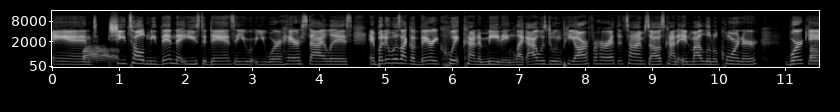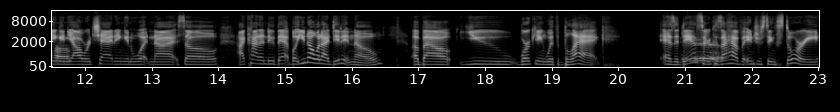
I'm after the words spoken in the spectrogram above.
and wow. she told me then that you used to dance and you you were a hairstylist, and but it was like a very quick kind of meeting. Like I was doing PR for her at the time, so I was kind of in my little corner working, uh-huh. and y'all were chatting and whatnot. So I kind of knew that, but you know what I didn't know about you working with Blaque as a dancer because yeah. I have an interesting story.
